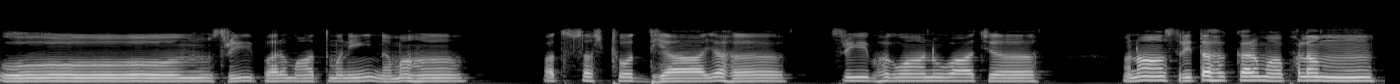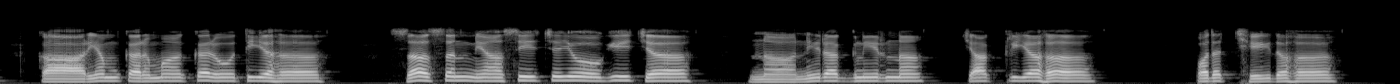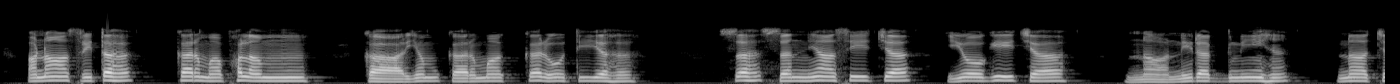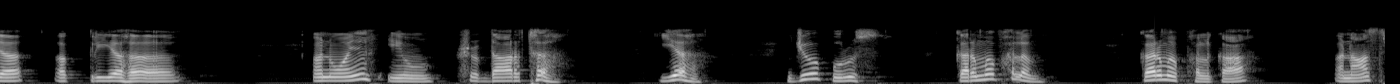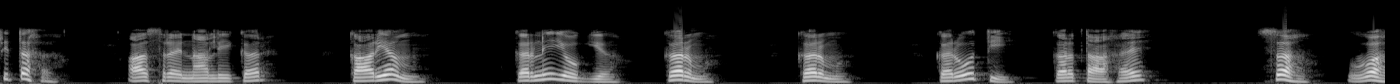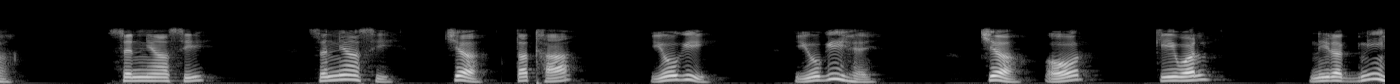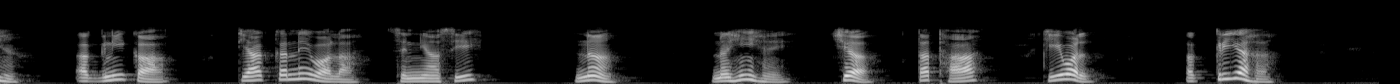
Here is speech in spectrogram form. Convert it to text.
ॐ श्रीपरमात्मने नमः। अथ षष्ठोऽध्यायः। श्रीभगवानुवाच। अनाश्रितः कर्म करोति यः। स सन्न्यासी च योगी च, न निरग्निर्न चाक्रियः। पदच्छेदः। अनाश्रितः कर्मफलं कार्यं कर्म करोति यः। सः सन्न्यासी च, योगी च, न निरग्निः, न च अक्रियः। अन्वय एवं शब्दार्थ। यह जो पुरुष कर्मफलम कर्मफल का अनाश्रित। आश्रय न लेकर कार्यम करने योग्य कर्म कर्म करोति करता है, सह वह सन्यासी सन्यासी च तथा योगी योगी है, च और केवल निरग्नि अग्नि का त्याग करने वाला सन्यासी न, नहीं है, च, तथा, केवल, अक्रिय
